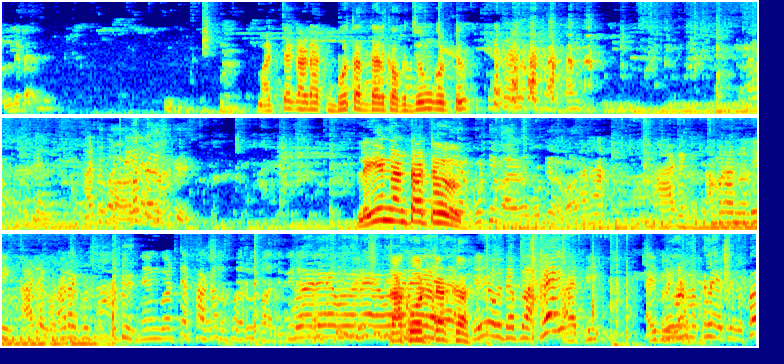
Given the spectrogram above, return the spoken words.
ఉందిలే అది. మచ్చగాడ భూతద్దాలకి ఒక జూమ్ కొట్టు. లేని అంటట్టు కొట్టక్క మూడు ముక్కలు అయిపోయింది పో.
